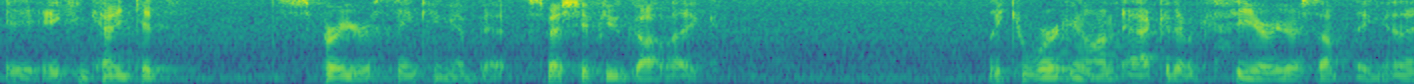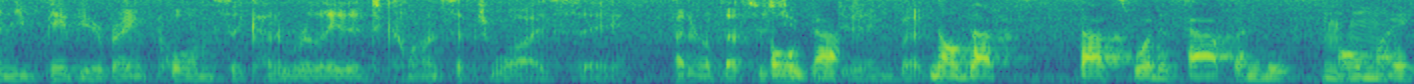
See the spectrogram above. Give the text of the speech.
it, it can kind of get spur your thinking a bit, especially if you've got like like you're working on academic theory or something, and then you maybe you're writing poems that kind of related to concept wise. Say, I don't know if that's what oh, you've yeah. been doing, but no, that's that's what has happened. Is mm-hmm. all my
